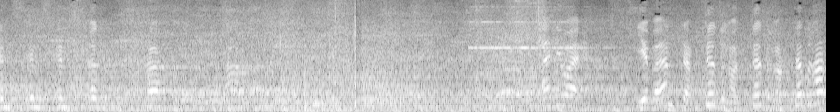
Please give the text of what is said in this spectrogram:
ها امسك امسك امسك اضرب ها. ادي واحد. يبقى انت بتضغط تضغط تضغط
